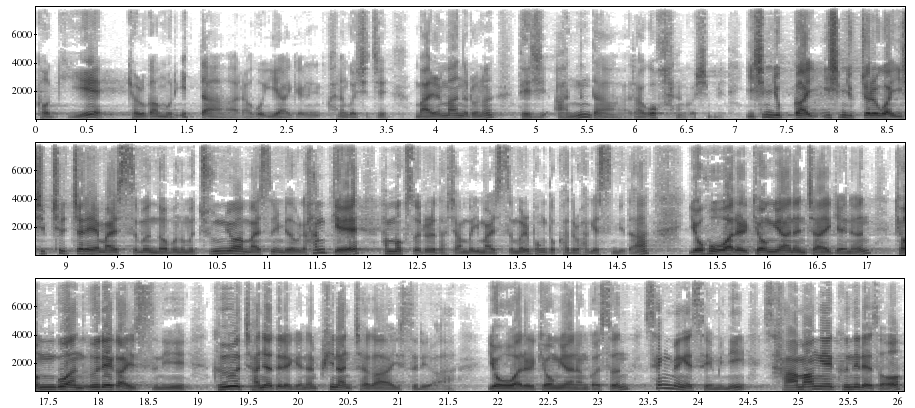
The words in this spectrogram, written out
거기에 결과물이 있다라고 이야기하는 것이지 말만으로는 되지 않는다라고 하는 것입니다. 26과 26절과 27절의 말씀은 너무너무 중요한 말씀입니다. 우리가 함께 한 목소리로 다시 한번 이 말씀을 봉독하도록 하겠습니다. 여호와를 경외하는 자에게는 견고한 의뢰가 있으니 그 자녀들에게는 피난처가 있으리라. 여호와를 경외하는 것은 생명의 셈이니 사망의 그늘에서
